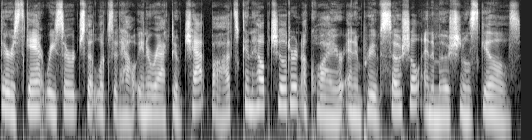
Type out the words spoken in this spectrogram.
There is scant research that looks at how interactive chatbots can help children acquire and improve social and emotional skills.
